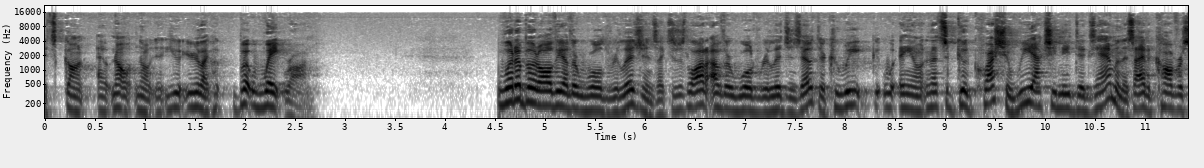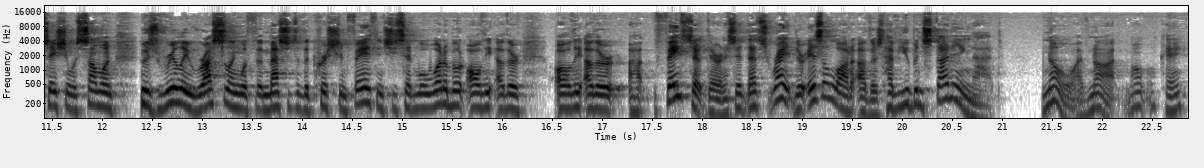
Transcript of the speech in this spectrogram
It's gone out. No, no, you're like, but wait, Ron. What about all the other world religions? Like, there's a lot of other world religions out there. Could we, you know, and that's a good question. We actually need to examine this. I had a conversation with someone who's really wrestling with the message of the Christian faith, and she said, "Well, what about all the other, all the other uh, faiths out there?" And I said, "That's right. There is a lot of others. Have you been studying that?" No, I've not. Well, okay.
